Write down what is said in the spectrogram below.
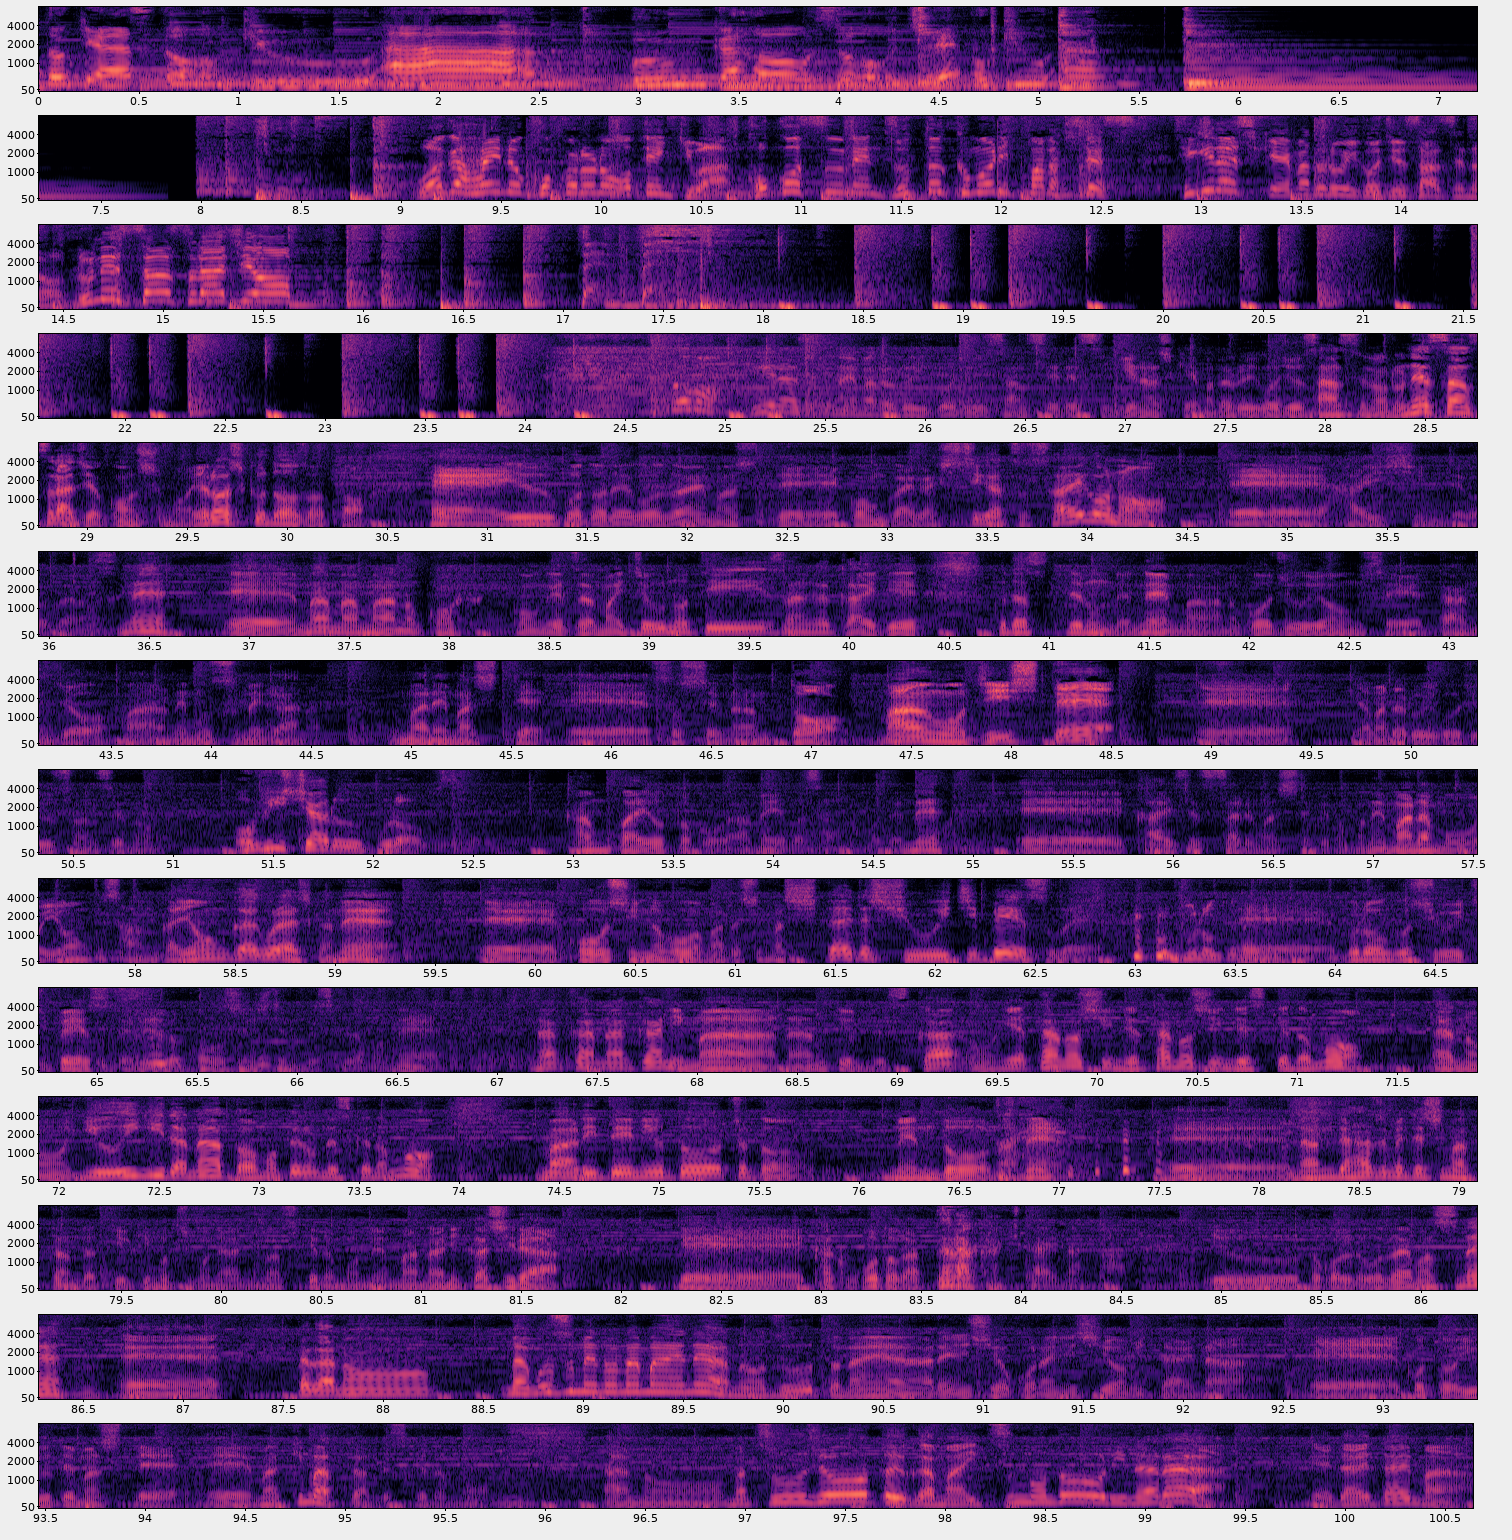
ッドキャスト QR 文化放送 JOQR 我が輩の心のお天気はここ数年ずっと曇りっぱなしです。ヒゲラシ系マドルイ53世のルネッサンスラジオ。どうもヒゲラシ系マトルイ53世です。ヒゲラシ系マトルイ53世のルネッサンスラジオ今週もよろしくどうぞと、えー、いうことでございまして今回が7月最後の、えー配信でございますね、えーまあまあまああのこ今月は、まあ、一応うの T さんが書いてくださってるんでね、まあ、あの54世誕生、まあね、娘が生まれまして、えーそしてなんと満を持して、えー山田ルイ53世のオフィシャルブログ乾杯男がアメーバさんの方でね、えー解説されましたけどもね。まだもう4 3回4回ぐらいしかね、えー更新の方はまだし、まあ、大体週1ペースで ブログえーブログ週1ペースでねあの更新してるんですけどもね。なかなかにまあなんていうんですかいや楽しいんで楽しいんですけどもあの有意義だなとは思ってるんですけどもまあ利点に言うとちょっと面倒なね、えーなんで始めてしまったんだっていう気持ちもねありますけどもね。まあ何かしら、えー書くことがあったら書きたいなというところでございますね、えーだからあのーまあ、娘の名前ねあのずーっとなんやあれにしようこれにしようみたいな、えーことを言うてまして、えーまあ、決まったんですけども、あのーまあ、通常というか、まあ、いつも通りなら、えー、大体まあ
